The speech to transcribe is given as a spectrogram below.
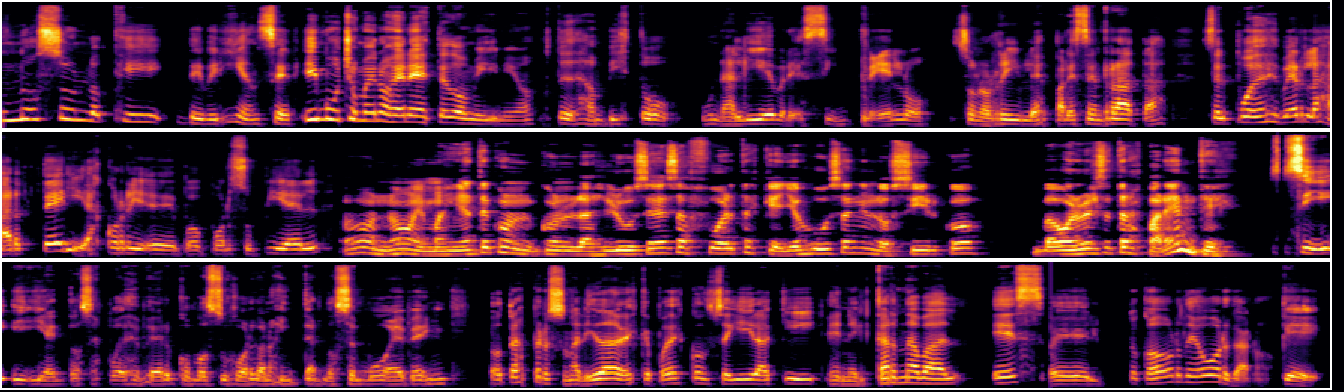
no son lo que deberían ser, y mucho menos en este dominio. Ustedes han visto una liebre sin pelo, son horribles, parecen ratas. Se puedes ver las arterias eh, por, su piel. Oh no, imagínate con, con las luces esas fuertes que ellos usan en los circos, va a volverse transparente. Sí, y entonces puedes ver cómo sus órganos internos se mueven. Otras personalidades que puedes conseguir aquí en el carnaval es el tocador de órganos, que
